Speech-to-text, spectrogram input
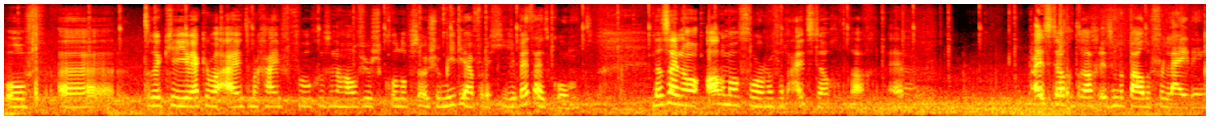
Of uh, druk je je wekker wel uit, maar ga je vervolgens een half uur scrollen op social media voordat je je bed uitkomt? Dat zijn al allemaal vormen van uitstelgedrag. En uitstelgedrag is een bepaalde verleiding.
